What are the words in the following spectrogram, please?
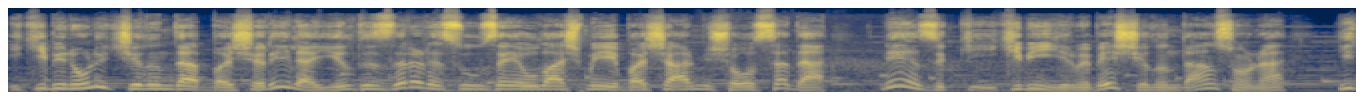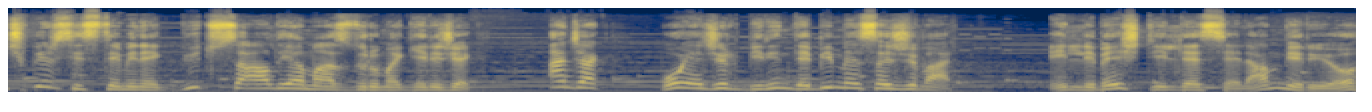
2013 yılında başarıyla yıldızlar arası uzaya ulaşmayı başarmış olsa da ne yazık ki 2025 yılından sonra hiçbir sistemine güç sağlayamaz duruma gelecek. Ancak Voyager 1'in de bir mesajı var. 55 dilde selam veriyor,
